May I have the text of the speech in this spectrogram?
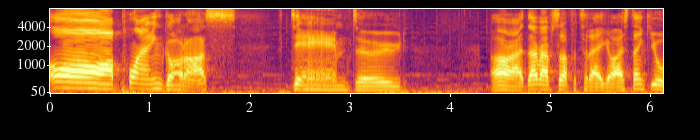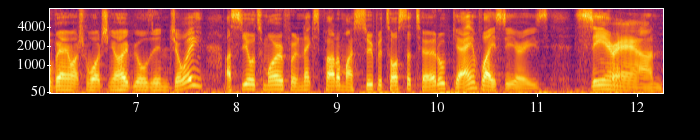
Oh, plane got us. Damn, dude. Alright, that wraps it up for today, guys. Thank you all very much for watching. I hope you all did enjoy. I'll see you all tomorrow for the next part of my Super Toss The Turtle gameplay series. See you around.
